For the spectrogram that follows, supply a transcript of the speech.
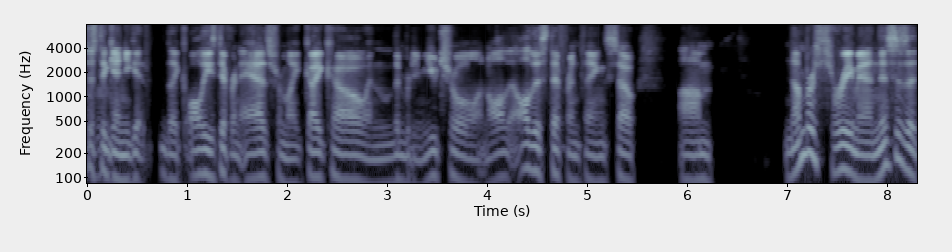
just Mhm. again, you get like all these different ads from like Geico and Liberty Mutual and all all this different things. So. Um, number three man this is a,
